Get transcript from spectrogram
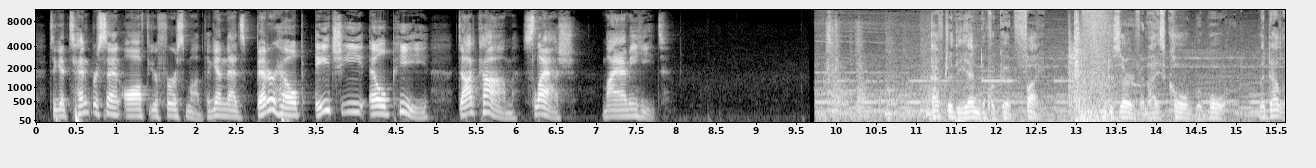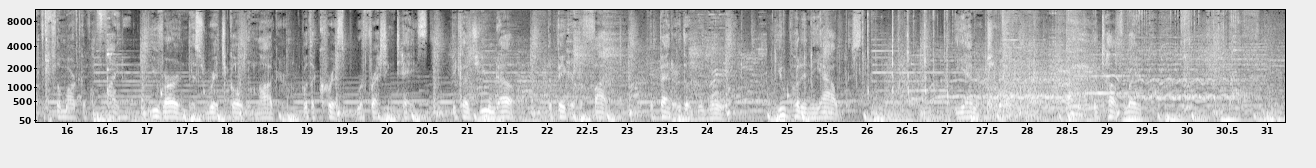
to get 10% off your first month. Again, that's betterhelp, H-E-L-P dot com slash Miami Heat. After the end of a good fight, you deserve an ice-cold reward. Modelo is the mark of a fighter. You've earned this rich golden lager with a crisp, refreshing taste. Because you know, the bigger the fight, the better the reward. You put in the hours, the energy, the tough labor.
